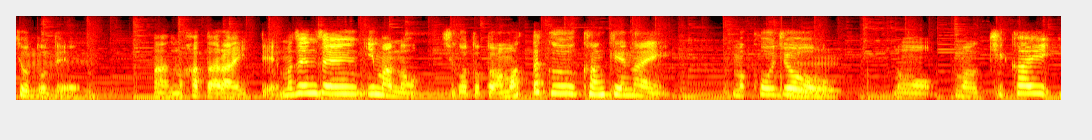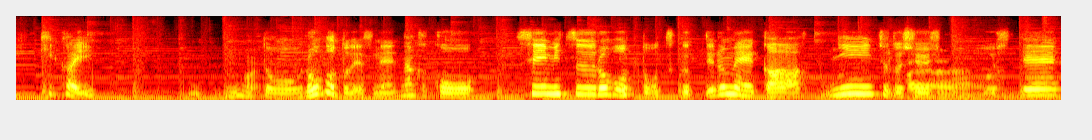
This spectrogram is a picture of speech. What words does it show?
京都で、あの働いて、まあ、全然今の仕事とは全く関係ない、まあ、工場え。の、まあ、機械機械うんとロボットですね。なんかこう精密ロボットを作ってるメーカーにちょっと就職をして、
